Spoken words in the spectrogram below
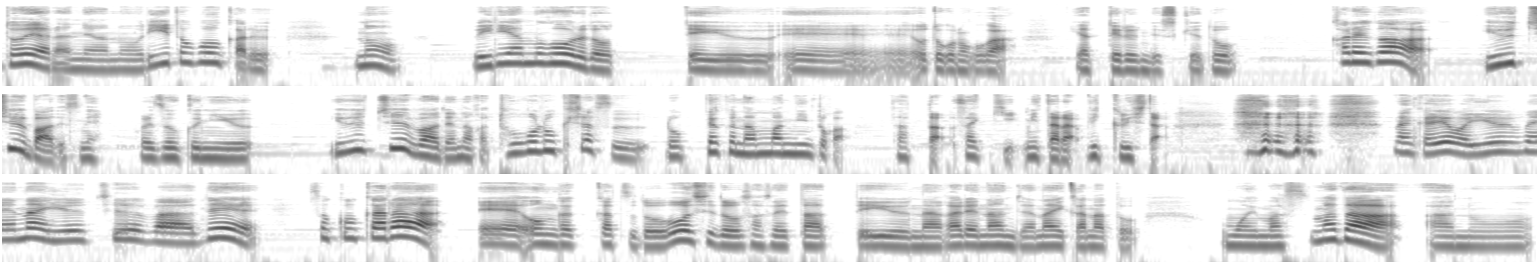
どうやらね、あの、リードボーカルのウィリアム・ゴールドっていう、えー、男の子がやってるんですけど、彼が YouTuber ですね。これ俗に言う。YouTuber でなんか登録者数600何万人とかだった。さっき見たらびっくりした。なんか要は有名な YouTuber で、そこから、えー、音楽活動を指導させたっていう流れなんじゃないかなと思います。まだ、あのー、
